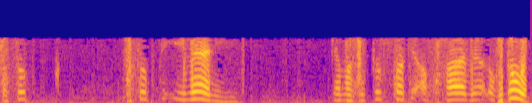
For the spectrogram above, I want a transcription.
فصدق, فصدق إيمانه كما في قصة أصحاب الأخدود.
